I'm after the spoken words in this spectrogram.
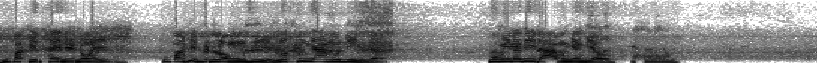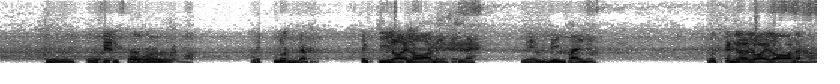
ผู้มาเฮ็ดให้น้อยๆผู้มาเฮ็ดเป็นหล่องสิรถมึงยางมึงนี่แหละ กูมีหน้าที่ด่ามึงอย่างเดียวโอ้โหอืมกูเล่นโฟเวอร์นี่รถแบบจะกี่ร้อยล้อเนี่ยเห็นไหมเนี่ยมันวิ่งไปเนี่ยรถเป็นร้อยร้อยๆล้อนะครับ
